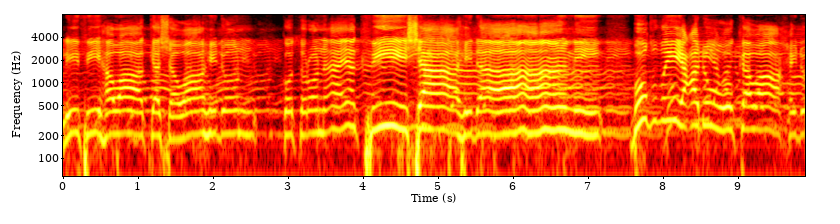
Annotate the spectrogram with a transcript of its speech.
لي في هواك شواهد كثر أيكفي شاهداني. بغضي عدوك واحد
